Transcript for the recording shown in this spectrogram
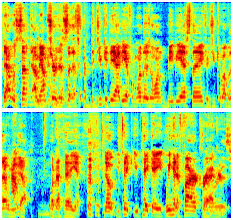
that was something. I mean, I'm sure that's, that's. Did you get the idea from one of those on BBS things, or did you come up with that? When you, I'm- yeah. What did I tell you? No, you take you take a. We had a firecracker. Glorious.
